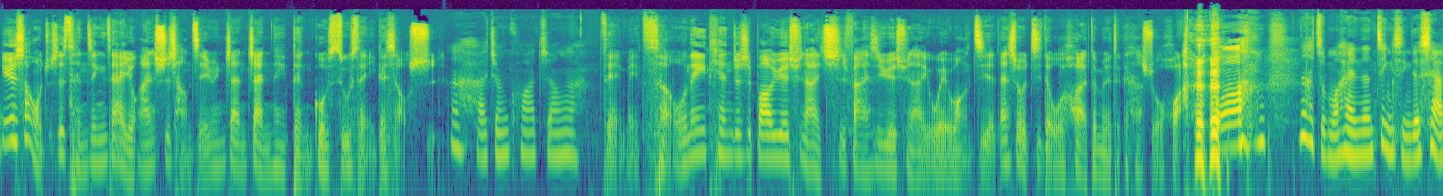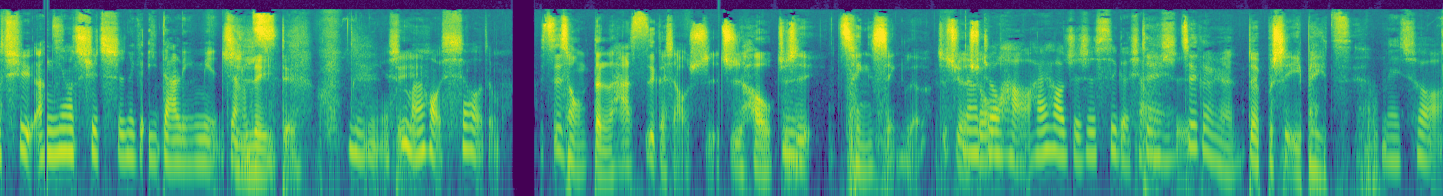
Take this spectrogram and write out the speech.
因为像我就是曾经在永安市场捷运站站内等过苏森一个小时，那还真夸张啊！对，没错，我那一天就是不知道约去哪里吃饭，还是约去哪里，我也忘记了。但是我记得我后来都没有再跟他说话。那怎么还能进行的下去啊？你要去吃那个意大利面之类的，嗯，也是蛮好笑的嘛。自从等了他四个小时之后，就是。清醒了，就觉得说就好，还好只是四个小时。这个人对，不是一辈子。没错。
